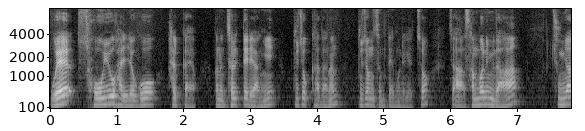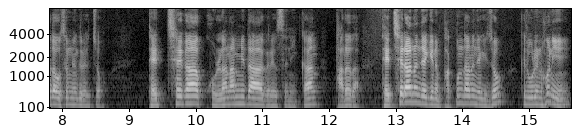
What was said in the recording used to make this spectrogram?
왜 소유하려고 할까요? 그는 절대량이 부족하다는 부정성 때문이겠죠. 자, 3번입니다. 중요하다고 설명드렸죠. 대체가 곤란합니다. 그랬으니까 다르다. 대체라는 얘기는 바꾼다는 얘기죠. 그래서 우리는 흔히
